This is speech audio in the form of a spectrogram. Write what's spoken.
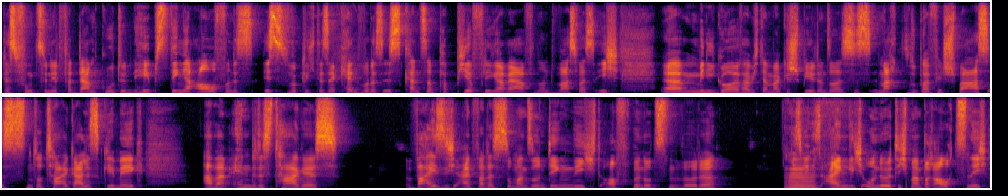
das funktioniert verdammt gut. Du hebst Dinge auf und es ist wirklich, das erkennt, wo das ist, kannst dann Papierflieger werfen und was weiß ich. Ähm, Minigolf habe ich da mal gespielt und so. Es ist, macht super viel Spaß, es ist ein total geiles Gimmick. Aber am Ende des Tages weiß ich einfach, dass so man so ein Ding nicht oft benutzen würde. Deswegen mhm. ist es eigentlich unnötig, man braucht es nicht,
